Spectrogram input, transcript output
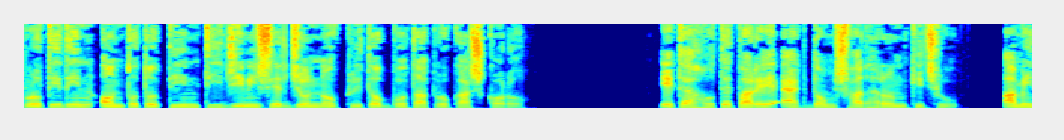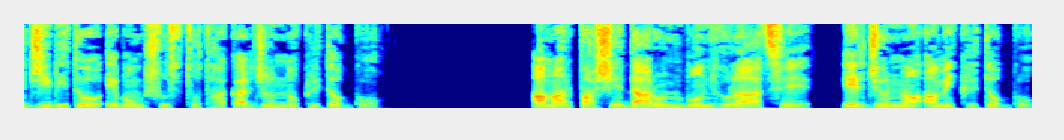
প্রতিদিন অন্তত তিনটি জিনিসের জন্য কৃতজ্ঞতা প্রকাশ করো। এটা হতে পারে একদম সাধারণ কিছু। আমি জীবিত এবং সুস্থ থাকার জন্য কৃতজ্ঞ। আমার পাশে দারুণ বন্ধুরা আছে, এর জন্য আমি কৃতজ্ঞ।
